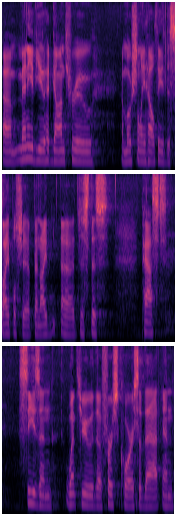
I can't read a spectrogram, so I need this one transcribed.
Um, many of you had gone through emotionally healthy discipleship, and I uh, just this past season went through the first course of that. And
